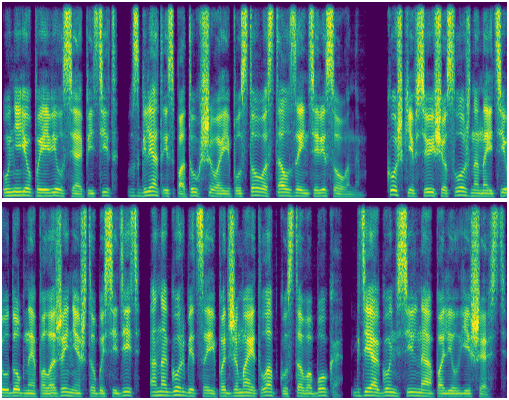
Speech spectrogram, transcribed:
У нее появился аппетит, взгляд из потухшего и пустого стал заинтересованным. Кошке все еще сложно найти удобное положение, чтобы сидеть, она горбится и поджимает лапку с того бока, где огонь сильно опалил ей шерсть.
